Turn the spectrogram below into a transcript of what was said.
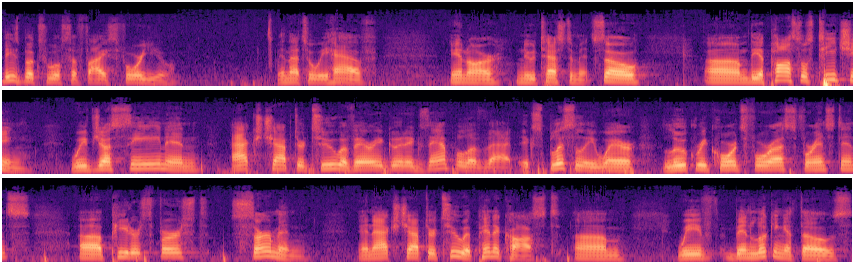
these books will suffice for you. And that's what we have in our New Testament. So um, the apostles' teaching, we've just seen in Acts chapter 2, a very good example of that, explicitly, where Luke records for us, for instance, uh, Peter's first sermon in Acts chapter 2 at Pentecost. Um, we've been looking at those.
